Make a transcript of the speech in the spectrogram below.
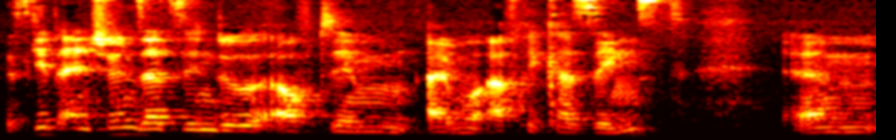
Es gibt einen schönen Satz, den du auf dem Album Afrika singst. Ähm,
